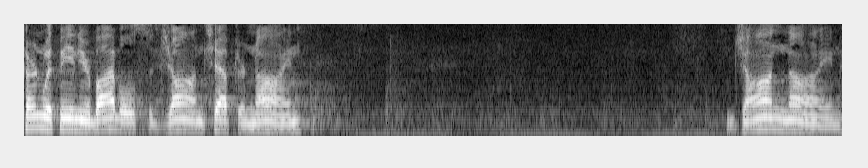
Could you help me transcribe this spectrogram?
Turn with me in your Bibles to John chapter 9. John 9.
